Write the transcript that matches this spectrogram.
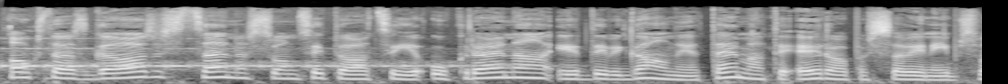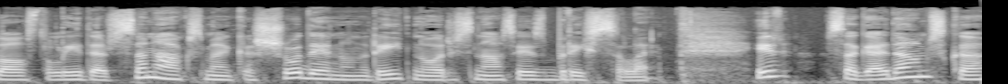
Augstās gāzes cenas un situācija Ukrainā ir divi galvenie temati Eiropas Savienības valstu līderu sanāksmē, kas šodien un rīt norisināsies Briselē. Ir sagaidāms, ka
